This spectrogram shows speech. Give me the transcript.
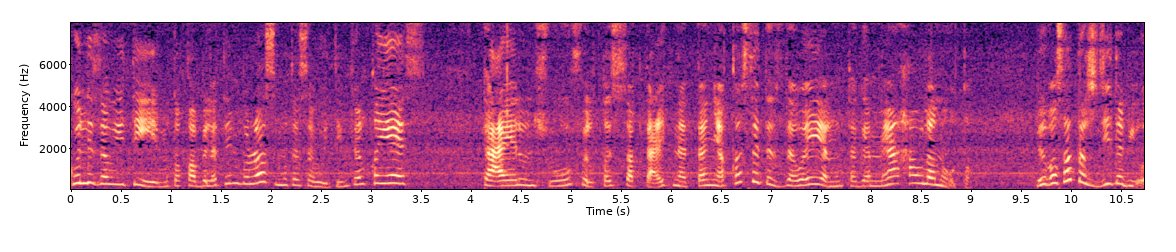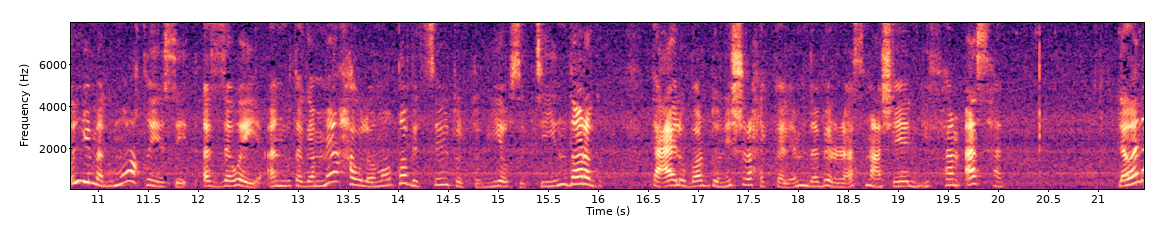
كل زاويتين متقابلتين بالرأس متساويتين في القياس. تعالوا نشوف القصة بتاعتنا التانية قصة الزوايا المتجمعة حول نقطة. ببساطة شديدة بيقول لي مجموع قياسات. الزوايا المتجمعة حول نقطة بتساوي 360 درجة. تعالوا برضو نشرح الكلام ده بالرسم عشان نفهم أسهل. لو أنا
